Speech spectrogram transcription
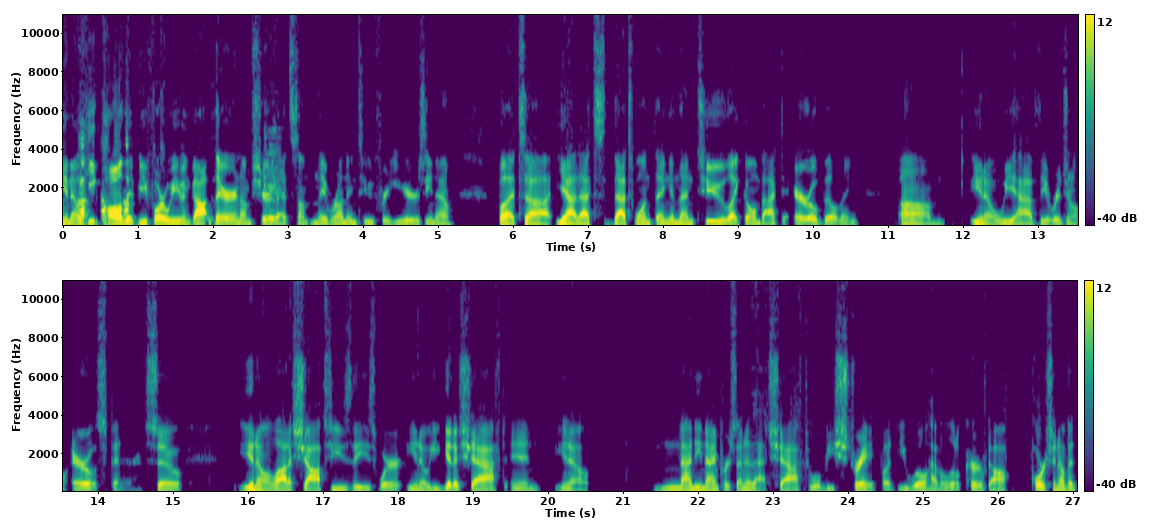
you know, he called it before we even got there. And I'm sure that's something they've run into for years, you know? But uh, yeah, that's that's one thing. And then two, like going back to arrow building, um, you know, we have the original arrow spinner. So, you know, a lot of shops use these where, you know, you get a shaft and, you know, 99% of that shaft will be straight, but you will have a little curved off portion of it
